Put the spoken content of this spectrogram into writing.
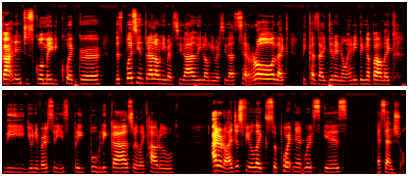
gotten into school maybe quicker. Después entré a la universidad y la universidad cerró, like because I didn't know anything about like the universities pre públicas or like how to I don't know. I just feel like support networks is essential.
